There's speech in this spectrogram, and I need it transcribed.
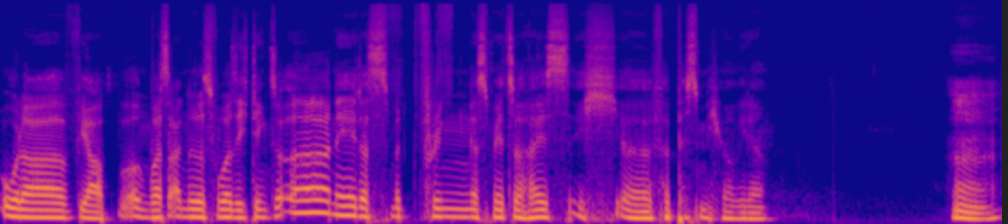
Oder ja, irgendwas anderes, wo er sich denkt, so, ah, nee, das mit Fringen ist mir zu heiß, ich äh, verpiss mich mal wieder. Hm.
